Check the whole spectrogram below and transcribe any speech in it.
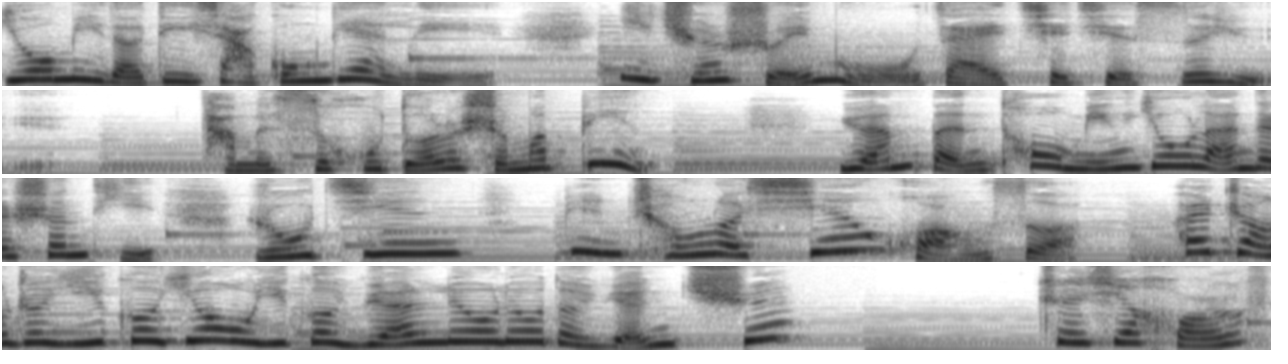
幽密的地下宫殿里，一群水母在窃窃私语。它们似乎得了什么病，原本透明幽蓝的身体，如今变成了鲜黄色，还长着一个又一个圆溜溜的圆圈。这些黄色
